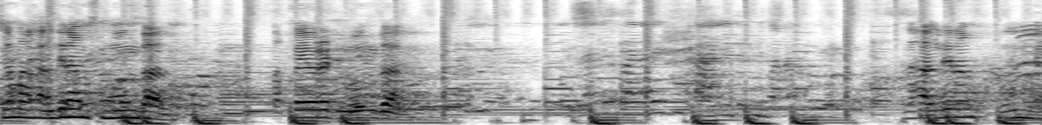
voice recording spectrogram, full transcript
సో మన హల్దీరామ్స్ మూంగ్ దాల్ నా ఫేవరెట్ మూంగ్ దాల్ నా హల్దీరామ్స్ బూందీ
